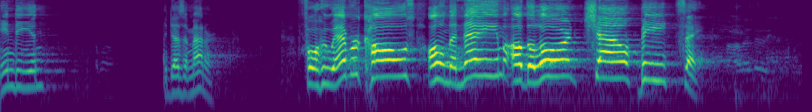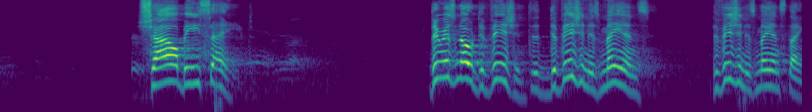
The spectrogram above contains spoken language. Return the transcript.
Indian, it doesn't matter. For whoever calls on the name of the Lord shall be saved. Shall be saved. There is no division. The division is man's division is man's thing.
